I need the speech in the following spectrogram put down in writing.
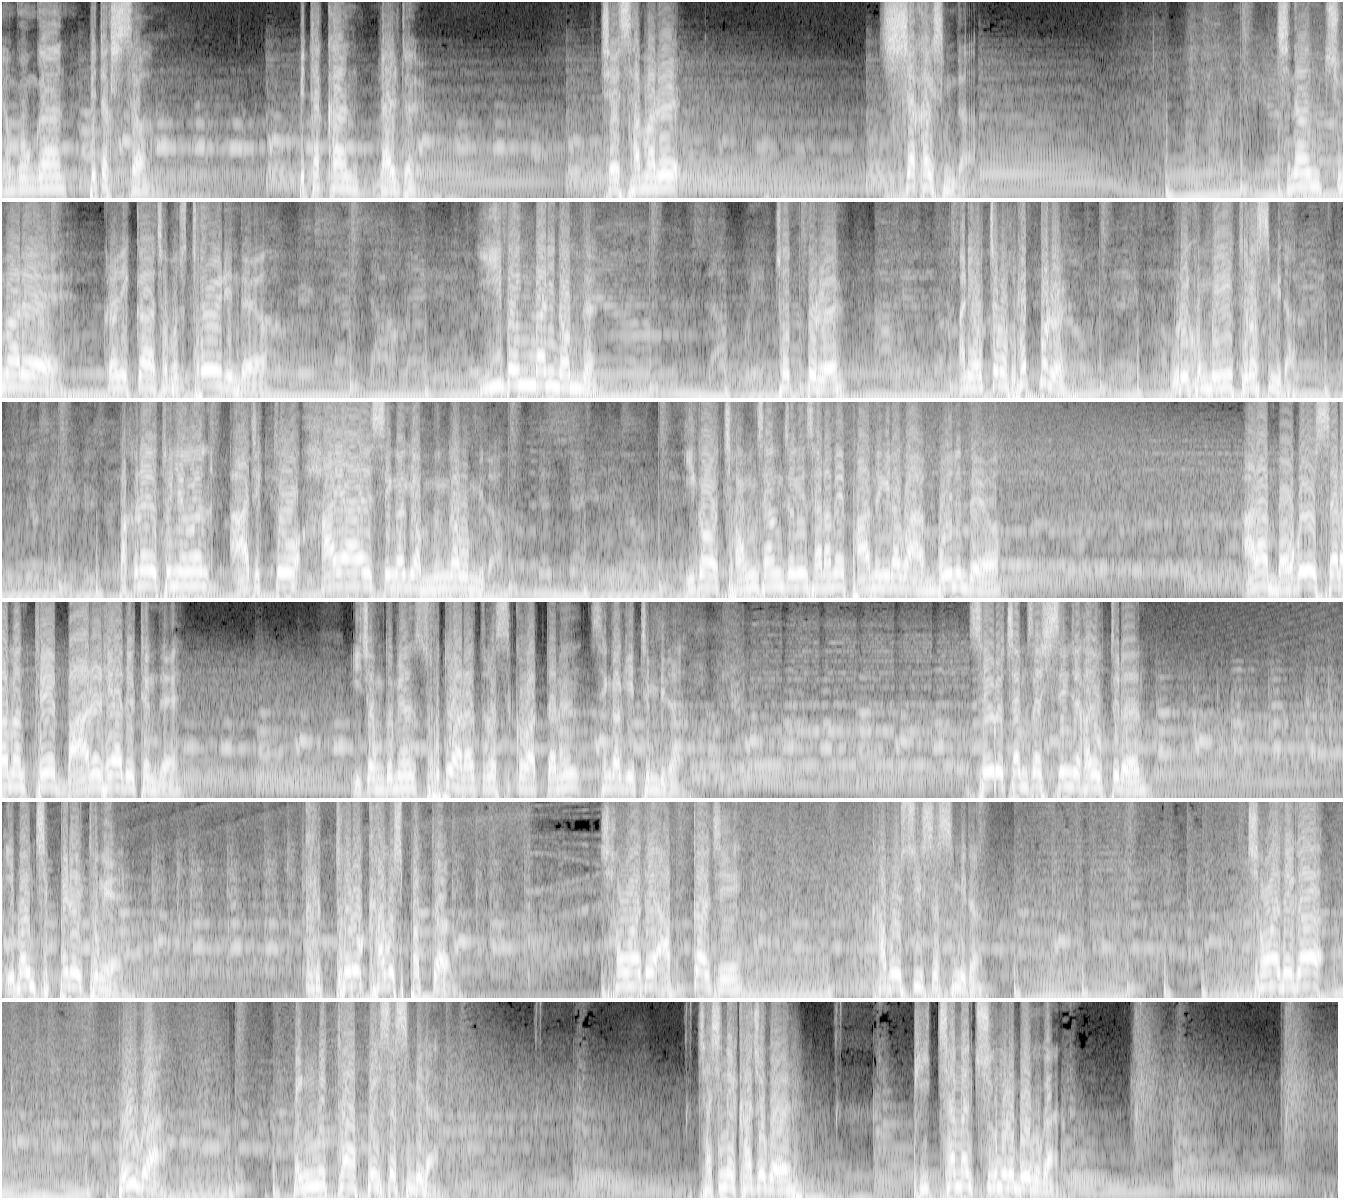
영공간 삐딱시선 삐딱한 날들. 제3화를 시작하겠습니다. 지난 주말에 그러니까 저번주 토요일인데요. 200만이 넘는 촛불을 아니 어쩌면 횃불을 우리 국민이 들었습니다 박근혜 대통령은 아직도 하야할 생각이 없는가 봅니다. 이거 정상적인 사람의 반응이라고 안 보이는데요. 알아먹을 사람한테 말을 해야 될 텐데 이 정도면 소도 알아들었을 것 같다는 생각이 듭니다. 세월호 참사 희생자 가족들은 이번 집회를 통해 그토록 가고 싶었던 청와대 앞까지 가볼 수 있었습니다. 청와대가 불과 100m 앞에 있었습니다. 자신의 가족을 비참한 죽음으로 몰고 간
